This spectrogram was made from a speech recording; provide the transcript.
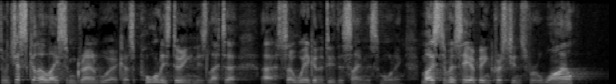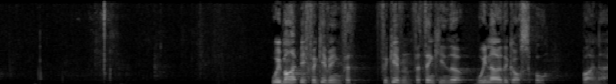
So we're just going to lay some groundwork as Paul is doing in his letter. Uh, so we're going to do the same this morning. Most of us here have been Christians for a while. We might be forgiving for, forgiven for thinking that we know the gospel by now.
